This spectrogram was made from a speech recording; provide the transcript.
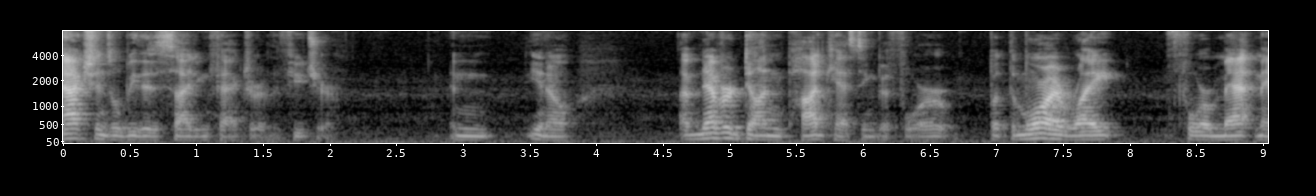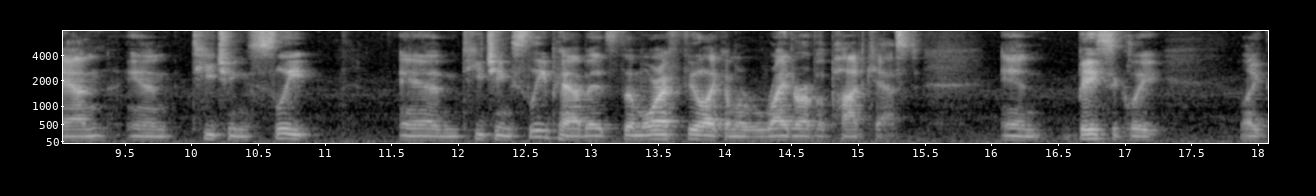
actions will be the deciding factor of the future. And, you know, I've never done podcasting before, but the more I write for Matt Man and teaching sleep and teaching sleep habits, the more I feel like I'm a writer of a podcast. And basically, like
